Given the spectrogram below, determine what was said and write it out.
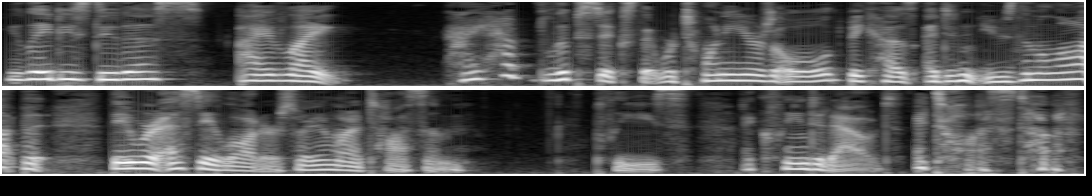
You ladies do this? I like I had lipsticks that were 20 years old because I didn't use them a lot, but they were Estee Lauder, so I didn't want to toss them. Please. I cleaned it out. I tossed stuff.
